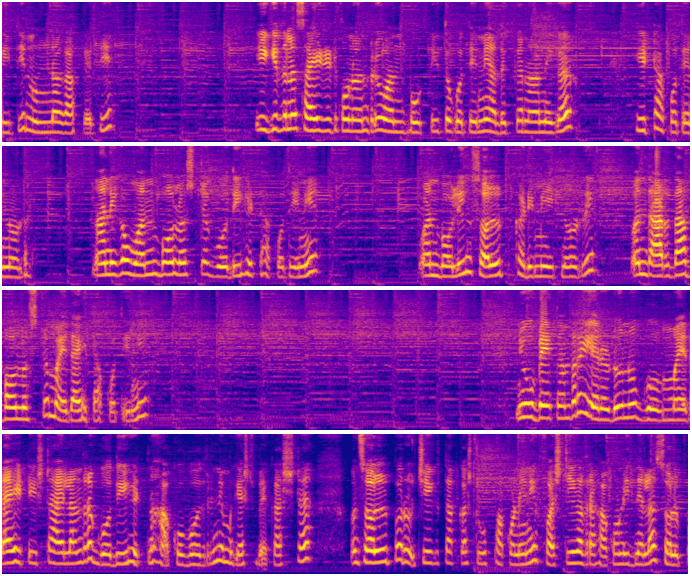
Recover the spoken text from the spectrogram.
ರೀತಿ ನುಣ್ಣಗೆ ಆಕೈತಿ ಈಗ ಇದನ್ನು ಸೈಡ್ ಇಟ್ಕೊಂಡ್ರಿ ಒಂದು ಬುಟ್ಟಿ ತೊಗೋತೀನಿ, ಅದಕ್ಕೆ ನಾನೀಗ ಹಿಟ್ಟು ಹಾಕೋತೀನಿ ನೋಡ್ರಿ. ನಾನೀಗ ಒಂದು ಬೌಲ್ ಅಷ್ಟೇ ಗೋಧಿ ಹಿಟ್ಟು ಹಾಕೋತೀನಿ. ಒಂದು ಬೌಲಿಗೆ ಸ್ವಲ್ಪ ಕಡಿಮೆ ಐತೆ ನೋಡ್ರಿ. ಒಂದು ಅರ್ಧ ಬೌಲ್ ಅಷ್ಟು ಮೈದಾ ಹಿಟ್ಟು ಹಾಕೋತೀನಿ. ನೀವು ಬೇಕಂದ್ರೆ ಎರಡೂ ಗೋ, ಮೈದಾ ಹಿಟ್ಟು ಇಷ್ಟ ಇಲ್ಲ ಅಂದ್ರೆ ಗೋಧಿ ಹಿಟ್ಟನ್ನ ಹಾಕೋಬೋದ್ರಿ. ನಿಮ್ಗೆ ಎಷ್ಟು ಬೇಕಷ್ಟೆ ಒಂದು ಸ್ವಲ್ಪ ರುಚಿಗೆ ತಕ್ಕಷ್ಟು ಉಪ್ಪು ಹಾಕೊಂಡೇನಿ. ಫಸ್ಟಿಗೆ ಅದ್ರಾಗ ಹಾಕೊಂಡಿದ್ನೆಲ್ಲ, ಸ್ವಲ್ಪ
